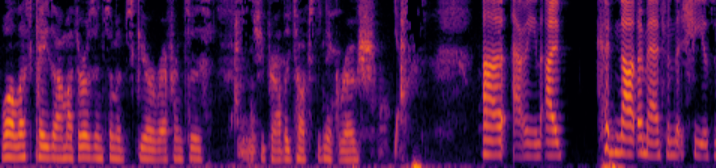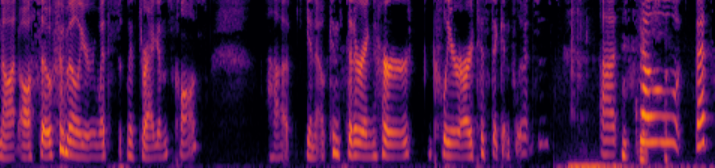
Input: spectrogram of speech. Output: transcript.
Well, unless Kei Zama throws in some obscure references. Yes. She probably talks to Nick Roche. Yes. Uh, I mean, I could not imagine that she is not also familiar with, with Dragon's Claws. Uh, you know, considering her clear artistic influences. Uh, so that's,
